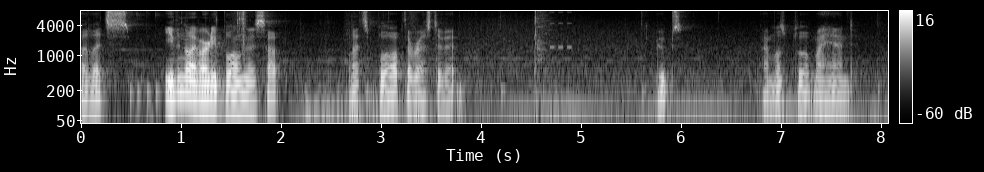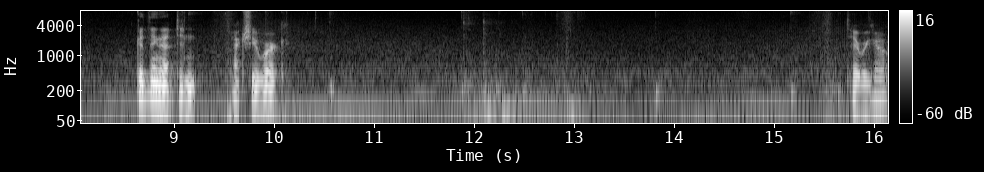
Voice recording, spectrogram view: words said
But let's, even though I've already blown this up, let's blow up the rest of it. Oops. I almost blew up my hand. Good thing that didn't actually work. There we go.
